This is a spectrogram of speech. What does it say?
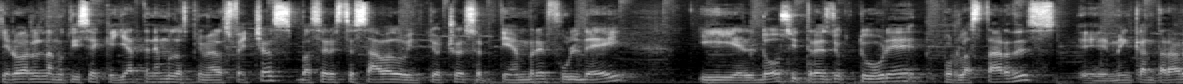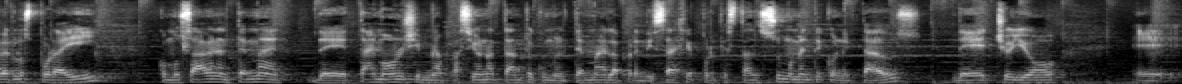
quiero darles la noticia de que ya tenemos las primeras fechas. Va a ser este sábado 28 de septiembre, full day, y el 2 y 3 de octubre por las tardes. Eh, me encantará verlos por ahí. Como saben, el tema de, Time Ownership me apasiona tanto como el tema del aprendizaje porque están sumamente conectados. De hecho, yo eh,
